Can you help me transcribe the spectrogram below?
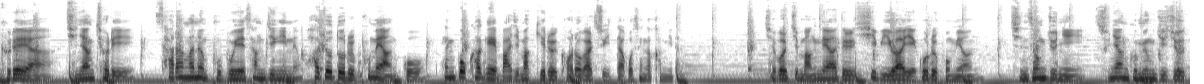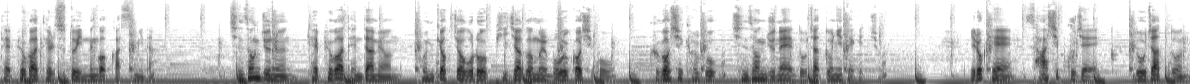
그래야 진양철이 사랑하는 부부의 상징인 화조도를 품에 안고 행복하게 마지막 길을 걸어갈 수 있다고 생각합니다. 재벌집 막내 아들 12화 예고를 보면 진성준이 순양금융지주 대표가 될 수도 있는 것 같습니다. 진성준은 대표가 된다면 본격적으로 비자금을 모을 것이고 그것이 결국 진성준의 노잣돈이 되겠죠. 이렇게 49제, 노잣돈,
